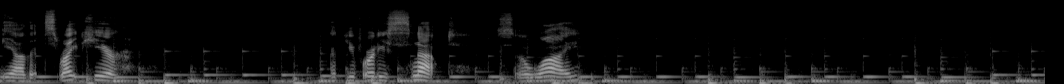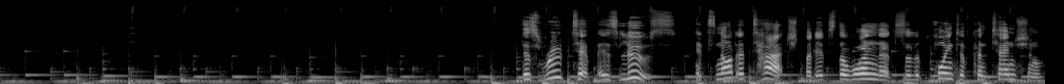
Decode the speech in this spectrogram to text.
Yeah, that's right here you've already snapped. So why? This root tip is loose. It's not attached, but it's the one that's the point of contention.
